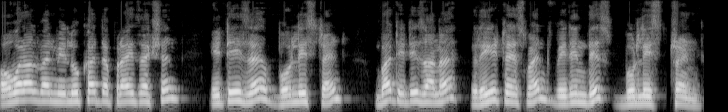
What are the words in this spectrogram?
Overall, when we look at the price action, it is a bullish trend, but it is on a retracement within this bullish trend.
